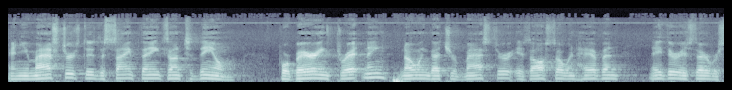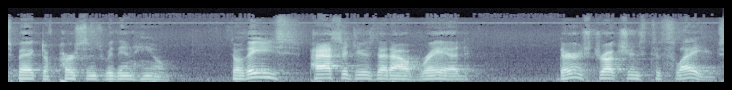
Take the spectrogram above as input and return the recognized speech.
And you masters do the same things unto them, forbearing, threatening, knowing that your master is also in heaven neither is there respect of persons within him. So these passages that I've read, they're instructions to slaves.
